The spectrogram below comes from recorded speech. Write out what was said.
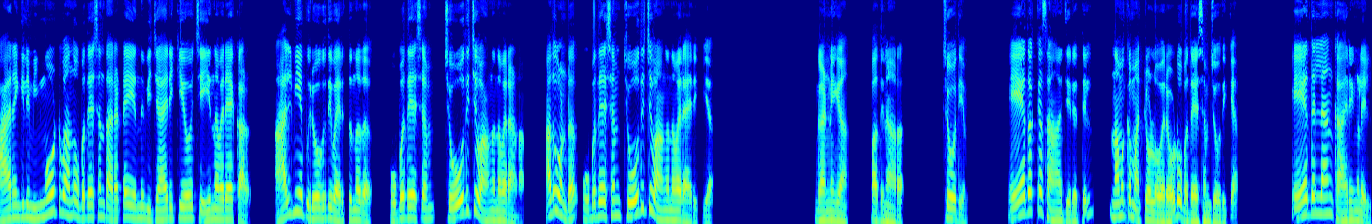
ആരെങ്കിലും ഇങ്ങോട്ട് വന്ന് ഉപദേശം തരട്ടെ എന്ന് വിചാരിക്കുകയോ ചെയ്യുന്നവരെക്കാൾ ആത്മീയ പുരോഗതി വരുത്തുന്നത് ഉപദേശം ചോദിച്ചു വാങ്ങുന്നവരാണ്. അതുകൊണ്ട് ഉപദേശം ചോദിച്ചു വാങ്ങുന്നവരായിരിക്കുക. ഗണ്ണിക പതിനാറ്. ചോദ്യം. ഏതൊക്കെ സാഹചര്യത്തിൽ നമുക്ക് മറ്റുള്ളവരോട് ഉപദേശം ചോദിക്കാം? ഏതെല്ലാം കാര്യങ്ങളിൽ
